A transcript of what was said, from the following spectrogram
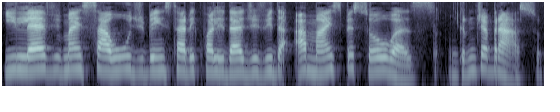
e leve mais saúde, bem-estar e qualidade de vida a mais pessoas. Um grande abraço.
